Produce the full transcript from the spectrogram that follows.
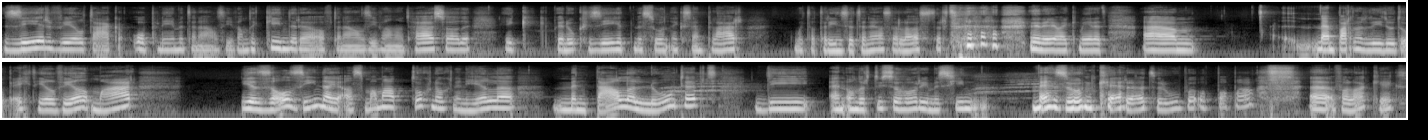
zeer veel taken opnemen ten aanzien van de kinderen of ten aanzien van het huishouden. Ik, ik ben ook gezegend met zo'n exemplaar. Ik moet dat erin zetten hè, als ze luistert. nee, nee, maar ik meen het. Ehm, mijn partner die doet ook echt heel veel, maar je zal zien dat je als mama toch nog een hele mentale lood hebt die, en ondertussen hoor je misschien mijn zoon keihard roepen op papa. Uh, voilà, kijk,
